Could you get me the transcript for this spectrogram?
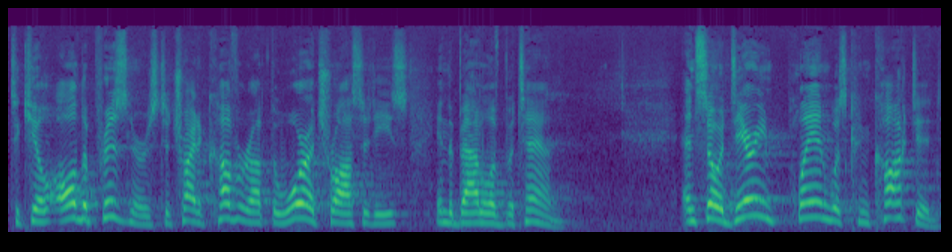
to kill all the prisoners to try to cover up the war atrocities in the Battle of Bataan. And so a daring plan was concocted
